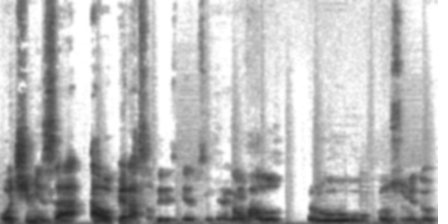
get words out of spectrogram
otimizar a operação deles mesmos, entregar um valor para o consumidor.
